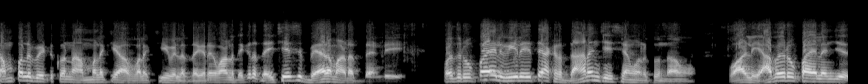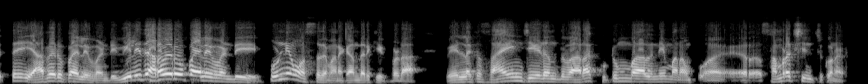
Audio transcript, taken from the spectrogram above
గంపలు పెట్టుకున్న అమ్మలకి అవ్వలకి వీళ్ళ దగ్గర వాళ్ళ దగ్గర దయచేసి బేరం ఆడద్దండి. పది రూపాయలు వీలైతే అక్కడ దానం చేసాము అనుకుందాము. వాళ్ళు యాభై రూపాయలు అని చెప్తే యాభై రూపాయలు ఇవ్వండి. వీలైతే అరవై రూపాయలు ఇవ్వండి. పుణ్యం వస్తుంది మనకందరికీ కూడా. వీళ్ళకి సాయం చేయడం ద్వారా కుటుంబాలని మనం సంరక్షించుకున్నాడు.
